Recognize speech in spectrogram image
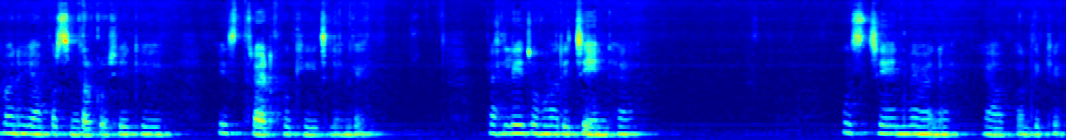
आठ मैंने यहाँ पर सिंगल क्रोशे की इस थ्रेड को खींच लेंगे। पहले जो हमारी चेन है, उस चेन में मैंने यहाँ पर देखिए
